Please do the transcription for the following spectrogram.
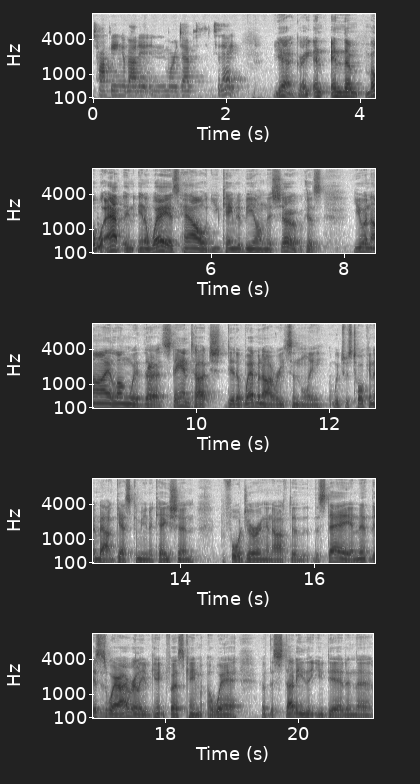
talking about it in more depth today. Yeah, great. And and the mobile app, in, in a way, is how you came to be on this show because you and I, along with uh, StayNTouch, did a webinar recently, which was talking about guest communication before, during, and after the, the stay. And th- this is where I really became, first came aware of the study that you did and the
